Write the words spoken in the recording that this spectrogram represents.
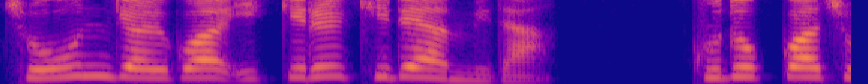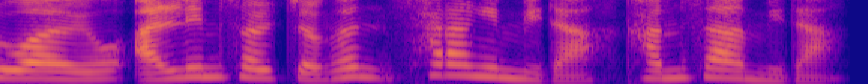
좋은 결과 있기를 기대합니다. 구독과 좋아요, 알림 설정은 사랑입니다. 감사합니다.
